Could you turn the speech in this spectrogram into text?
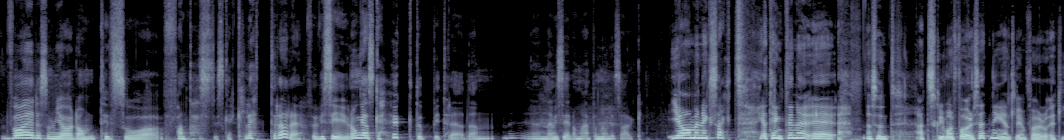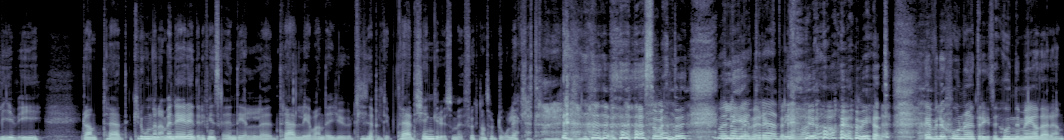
Vad är det som gör dem till så fantastiska klättrare? För vi ser ju dem ganska högt upp i träden eh, när vi ser dem här på Nordisk ark. Ja, men exakt. Jag tänkte när, eh, alltså, att det skulle vara en förutsättning egentligen för ett liv i bland trädkronorna. Men det är det inte. Det finns en del eh, trädlevande djur, till exempel typ trädkänguru som är fruktansvärt dåliga klättrare. som ändå Men de lever är trädlevande. Ja, jag vet. Evolutionen har inte riktigt hunnit med där än.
